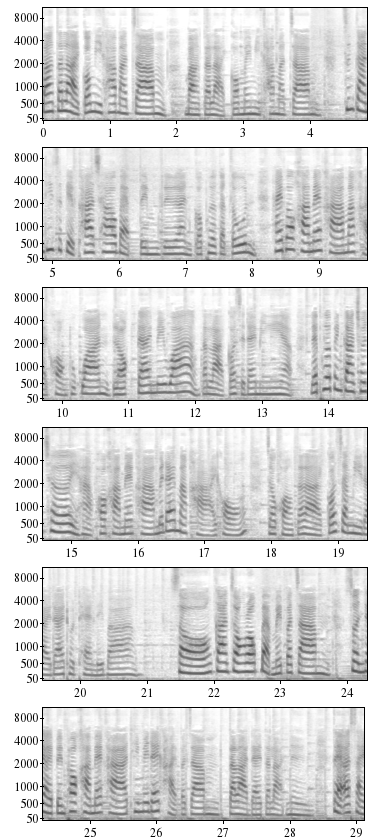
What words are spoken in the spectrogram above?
บางตลาดก็มีค่ามาจำบางตลาดก็ไม่มีค่ามาจำซึ่งการที่จะเก็บค่าเช่าแบบเต็มเดือน ก็เพื่อกระตุ้น ให้พ่อค้าแม่ค้ามาขายของทุกวัน ล็อกได้ไม่ว่าง ตลาดก็จะได้ไม่เงียบ และเพื่อเป็นการชดเชย หากพ่อค้าแม่ค้าไม่ได้มาขายของ เจ้าของตลาดก็จะมีรายได้ทดแทนได้บ้าง 2. การจองล็อกแบบไม่ประจำ ส่วนใหญ่เป็นพ่อค้าแม่ค้าที่ไม่ได้ขายประจำตลาดใดตลาดหนึ่ง แต่อาศัย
